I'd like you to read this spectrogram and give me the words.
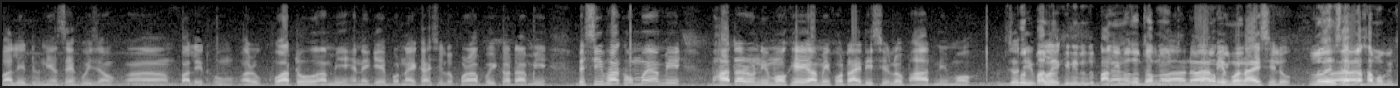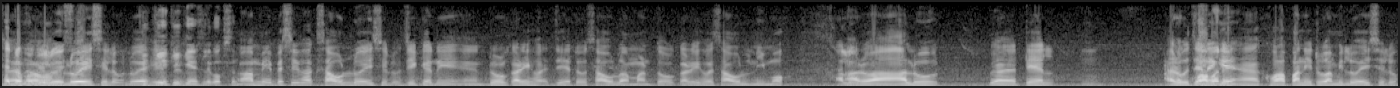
বালিত ধুনীয়াছে শুই যাওঁ বালিত শুওঁ। আৰু খোৱাটো আমি সেনেকৈ বনাই খাইছিলোঁ। পৰাপক্ষত আমি বেছিভাগ সময় আমি ভাত আৰু নিমখেই আমি কটাই দিছিলোঁ। ভাত নিমখ যদি আমি। বনাইছিলোঁ। লৈ আহিছিলে লৈ আহি আমি বেছিভাগ চাউল লৈ আহিছিলোঁ যিখিনি দৰকাৰী হয় যিহেতু চাউল আমাৰ দৰকাৰী হয় চাউল নিমখ। আৰু আলু তেল। আৰু যেনেকৈ? খোৱা পানীটো আমি লৈ আহিছিলোঁ।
